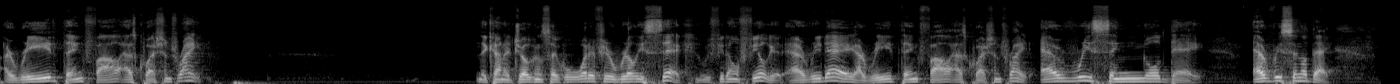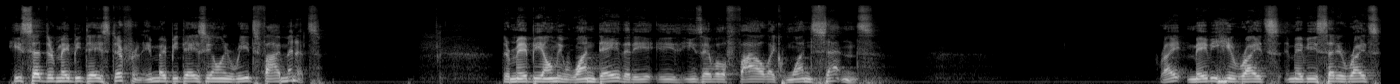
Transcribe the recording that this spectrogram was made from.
I read, think, file, ask questions, they kind of joke and say, well, what if you're really sick? If you don't feel good? Every day I read, think, file, ask questions, write. Every single day. Every single day. He said there may be days different. It may be days he only reads five minutes. There may be only one day that he, he's able to file like one sentence. Right? Maybe he writes, maybe he said he writes,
